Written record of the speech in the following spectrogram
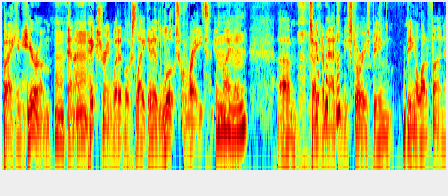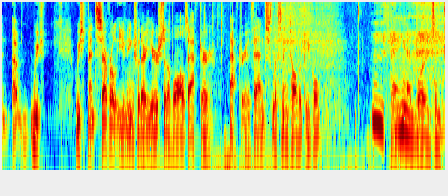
But I can hear them, and I'm mm-hmm. picturing what it looks like, and it looks great in my mm-hmm. head. Um, so I can imagine these stories being being a lot of fun, and uh, we've we've spent several evenings with our ears to the walls after after events, listening to all the people bang headboards and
